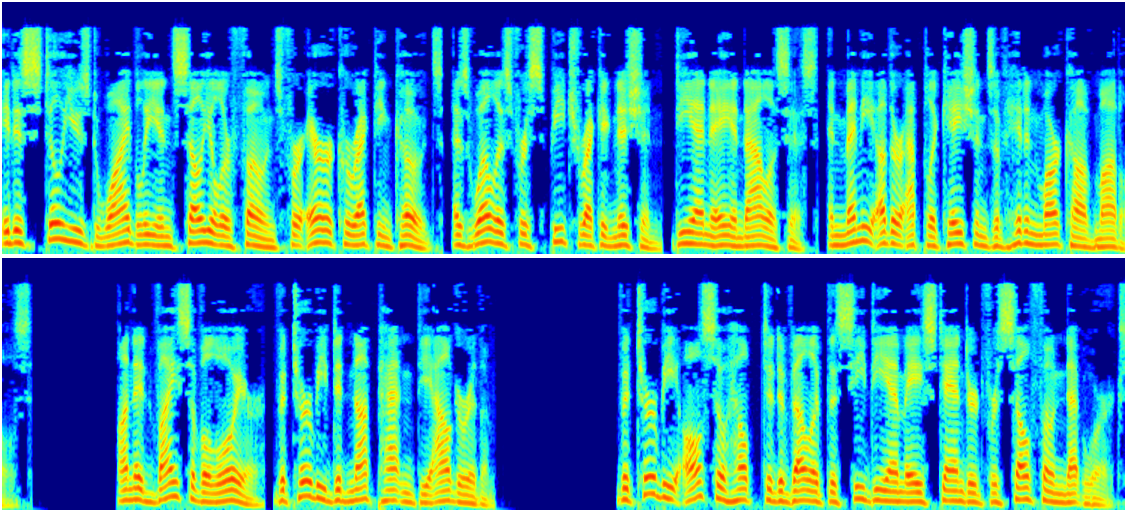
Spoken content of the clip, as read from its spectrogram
It is still used widely in cellular phones for error-correcting codes, as well as for speech recognition, DNA analysis, and many other applications of hidden Markov models. On advice of a lawyer, Viterbi did not patent the algorithm. Viterbi also helped to develop the CDMA standard for cell phone networks.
